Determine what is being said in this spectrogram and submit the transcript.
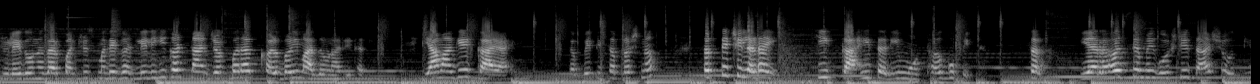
जुलै दोन हजार पंचवीसमध्ये घडलेली ही घटना जगभरात खळबळी माजवणारी ठरली. यामागे काय आहे? तब्येतीचा प्रश्न? सत्तेची लढाई की काहीतरी मोठं गुपित. चला या रहस्यमय गोष्टीचा शोध घेऊया.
